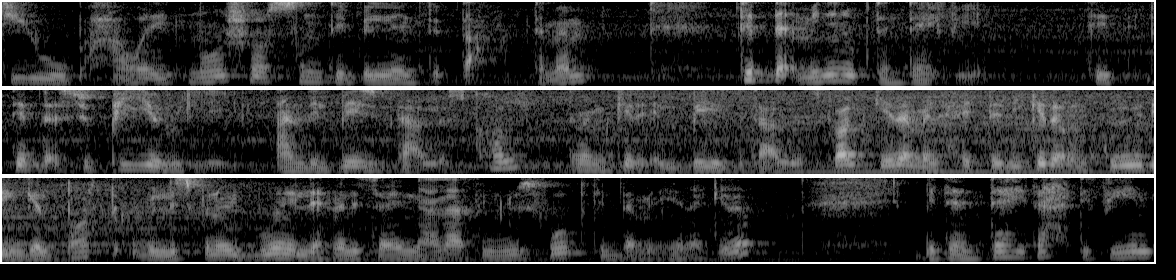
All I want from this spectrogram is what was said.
tube حوالي 12 سم بال length بتاعها تمام؟ تبدأ منين وبتنتهي فين؟ بتبدأ superiorly عند ال base بتاع ال skull تمام كده؟ ال base بتاع ال skull كده من الحتة دي كده including ال part of bone اللي إحنا لسه قايلين عليها في ال nose فوق بتبدأ من هنا كده. بتنتهي تحت فين؟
